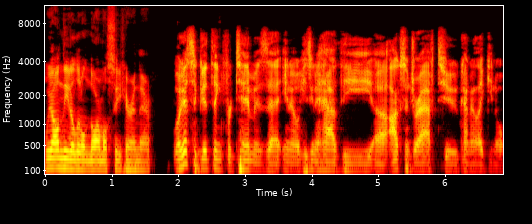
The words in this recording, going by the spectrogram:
we all need a little normalcy here and there. Well, I guess the good thing for Tim is that you know he's going to have the uh, auction draft to kind of like you know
